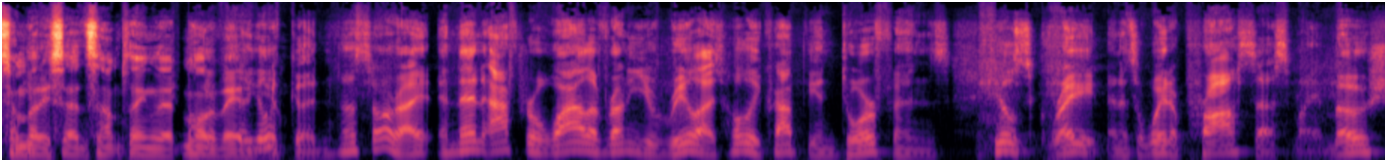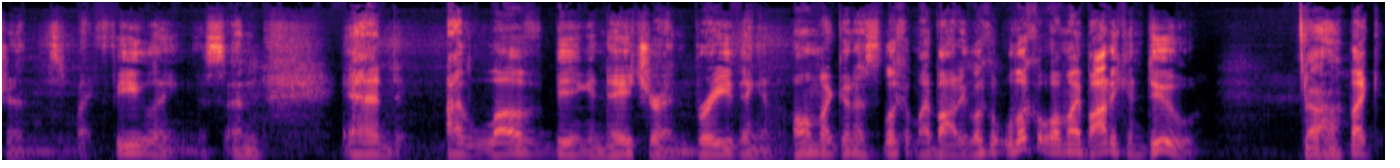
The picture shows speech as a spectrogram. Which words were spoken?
Somebody said something that motivated you you. look good. That's all right. And then after a while of running, you realize, holy crap, the endorphins feels great, and it's a way to process my emotions, my feelings, and and I love being in nature and breathing. And oh my goodness, look at my body. Look at look at what my body can do. Uh-huh. Like,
